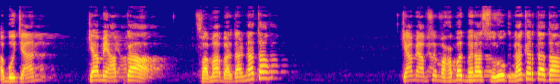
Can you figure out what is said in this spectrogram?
अबू जान, क्या मैं आपका फमा बरदार ना था? क्या मैं आपसे मोहब्बत भला सुरूक ना करता था?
